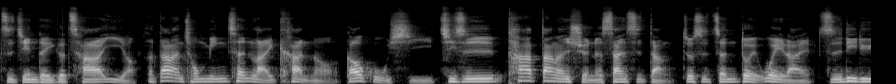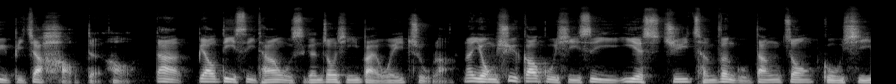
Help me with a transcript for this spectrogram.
之间的一个差异哦。那当然从名称来看哦，高股息其实它当然选了三十档，就是针针对未来殖利率比较好的哦。那标的是以台湾五十跟中型一百为主啦。那永续高股息是以 ESG 成分股当中股息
